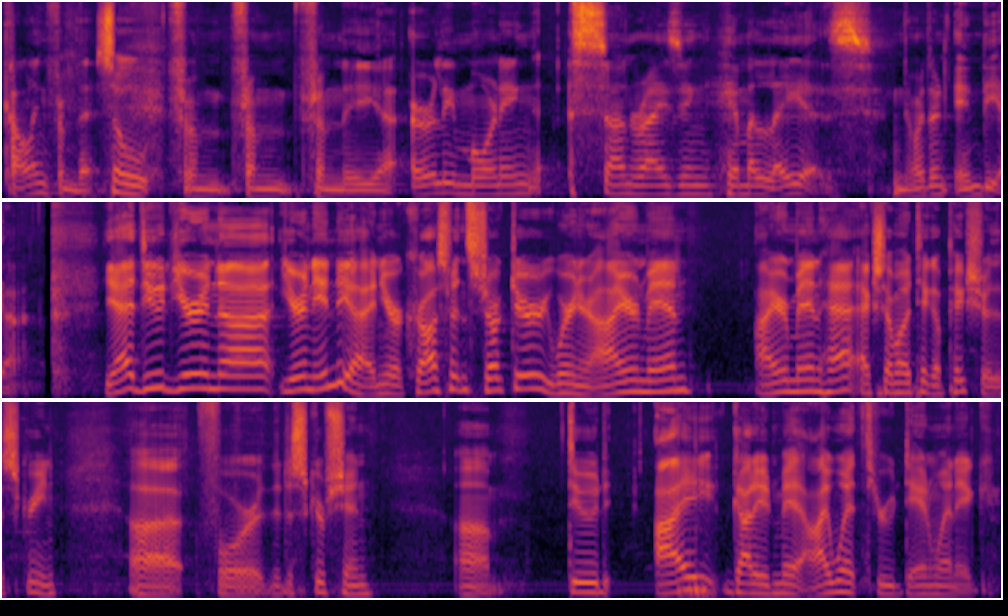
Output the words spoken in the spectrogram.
calling from the So from from from the uh, early morning sun rising Himalayas, northern India. Yeah, dude, you're in uh, you're in India and you're a CrossFit instructor. You're wearing your Iron Man Iron Man hat. Actually, I'm gonna take a picture of the screen uh, for the description. Um, dude, I gotta admit, I went through Dan Wenig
